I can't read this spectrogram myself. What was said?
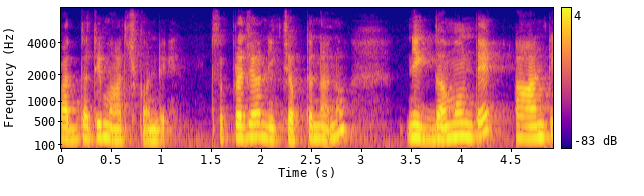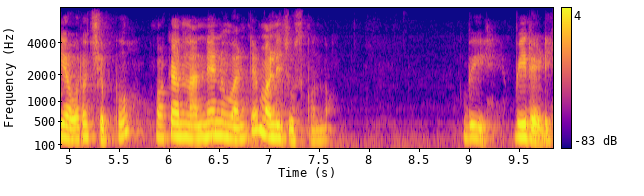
పద్ధతి మార్చుకోండి. సుప్రజ నీకు చెప్తున్నాను. నీకు దమ్ము ఉంటే ఆ ఆంటీ ఎవరో చెప్పు. ఒకవేళ నన్నే నువ్వంటే మళ్ళీ చూసుకుందాం. Be be ready.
